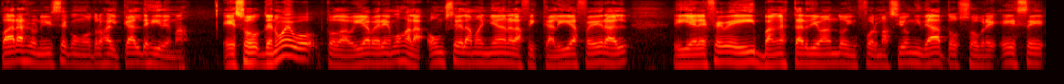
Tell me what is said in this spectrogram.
para reunirse con otros alcaldes y demás. Eso, de nuevo, todavía veremos a las 11 de la mañana la Fiscalía Federal y el FBI van a estar llevando información y datos sobre ese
